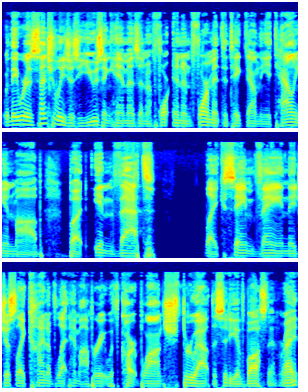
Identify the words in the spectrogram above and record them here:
where they were essentially just using him as an infor- an informant to take down the Italian mob, but in that like same vein, they just like kind of let him operate with carte blanche throughout the city of Boston, right?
